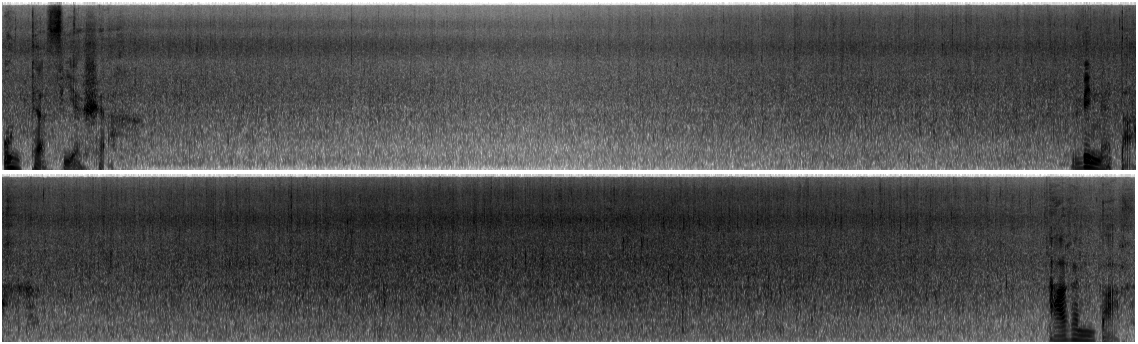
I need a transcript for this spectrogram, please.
Untervierschach. Winnebach. Arnbach.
